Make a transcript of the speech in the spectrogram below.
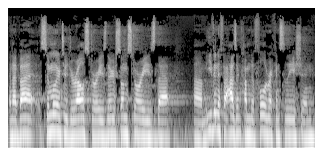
And I bet, similar to Jarrell's stories, there are some stories that, um, even if it hasn't come to full reconciliation,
